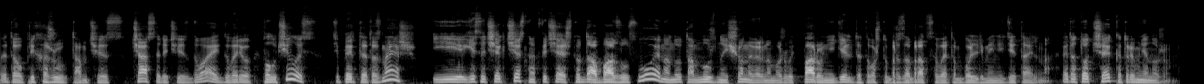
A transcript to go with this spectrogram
этого прихожу там через час или через два и говорю, получилось, теперь ты это знаешь. И если человек честно отвечает, что да, база усвоена, но там нужно еще, наверное, может быть, пару недель для того, чтобы разобраться в этом более-менее детально. Это тот человек, который мне нужен.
